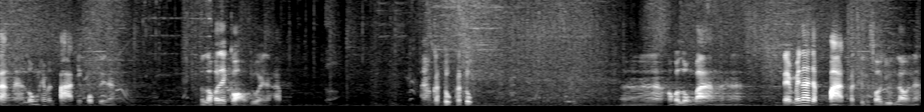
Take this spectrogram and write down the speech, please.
หลังๆนะลงให้มันปาดให้ครบเลยนะ แล้วเราก็ได้เกาะด้วยนะครับกระตุกกระตุกอ่าเขาก็ลงบ้างนะฮะแต่ไม่น่าจะปาดมาถึงซอยุนเรานะ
